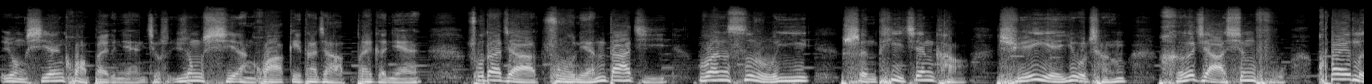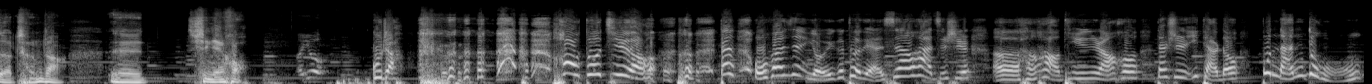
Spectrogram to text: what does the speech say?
用西安话拜个年，就是用西安话给大家拜个年，祝大家猪年大吉，万事如意，身体健康，学业有成，阖家幸福，快乐成长。呃，新年好！哎呦，鼓掌！好多句哦，但我发现有一个特点，西安话其实呃很好听，然后但是一点都不难懂。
